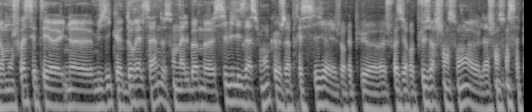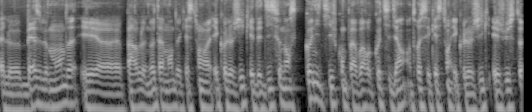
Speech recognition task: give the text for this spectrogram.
Alors mon choix c'était euh, une euh, musique d'Orelsan de son album euh, Civilisation que j'apprécie et j'aurais pu choisir plusieurs chansons. La chanson s'appelle Baise le monde et parle notamment de questions écologiques et des dissonances cognitives qu'on peut avoir au quotidien entre ces questions écologiques et juste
